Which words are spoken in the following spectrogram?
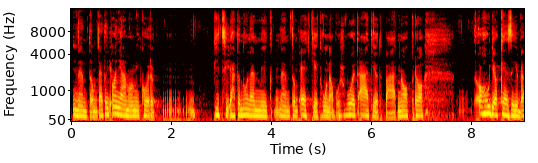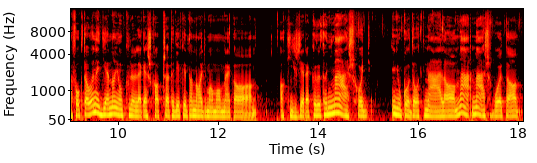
nem tudom, tehát hogy anyám, amikor pici, hát a Nolan még nem tudom, egy-két hónapos volt, átjött pár napra, ahogy a kezébe fogta. Van egy ilyen nagyon különleges kapcsolat egyébként a nagymama meg a, a kisgyerek között, hogy más, hogy nyugodott nála, más volt a,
